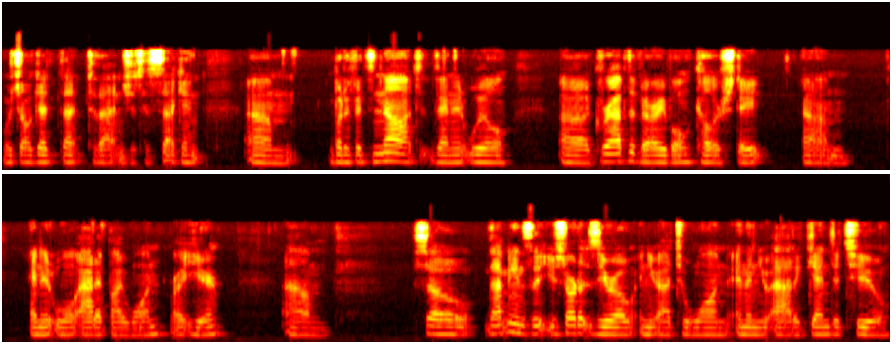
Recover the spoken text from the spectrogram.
which I'll get that to that in just a second. Um, but if it's not, then it will uh, grab the variable color state um, and it will add it by 1 right here. Um, so that means that you start at 0 and you add to 1 and then you add again to 2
